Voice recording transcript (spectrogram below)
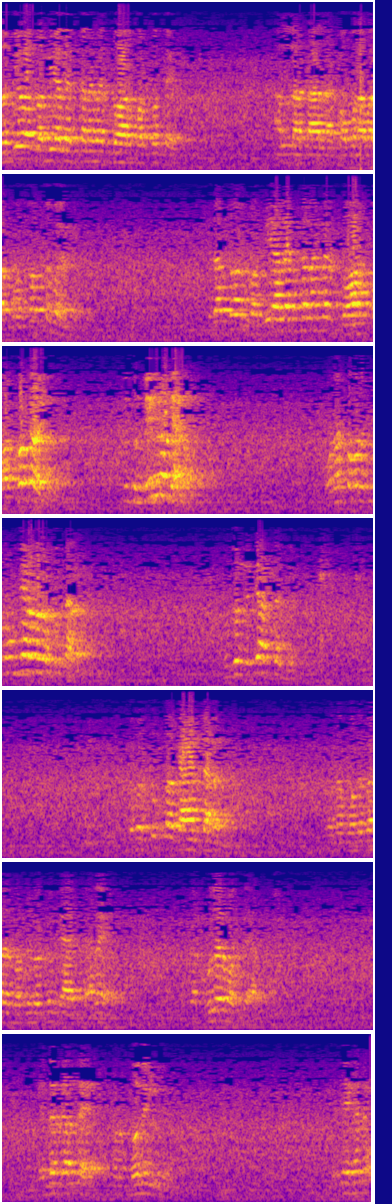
যদিও নবী আল ইসলামের দোয়ার বরকতে আল্লাহ তালা কবর আবার প্রশস্ত করে সেটা তো নবী আল ইসলামের দোয়ার বরকত হয়েছে কিন্তু মিলল কেন? ওনার তো কোনো ওনার চিন্তা নেই। হুজুর নিজে আসতে কোন সুখ গায়ের জানে না ওরা মনে করে নতুন নতুন গায়ের জানে ভুলের মধ্যে আছে। এদের কাছে দলিল এখানে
